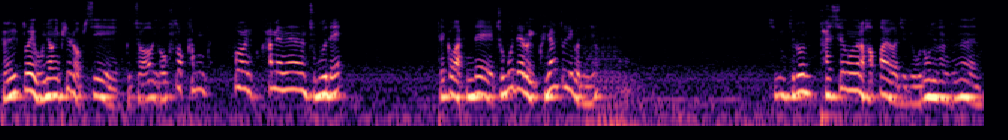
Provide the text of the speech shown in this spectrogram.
별도의 운영이 필요 없이 그쵸? 이거 후속 함, 후원 하면은 두 부대 될 것 같은데 두 부대로 그냥 뚫리거든요. 지금 드론 다시 채우느라 바빠요. 지금 오동준 선수는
